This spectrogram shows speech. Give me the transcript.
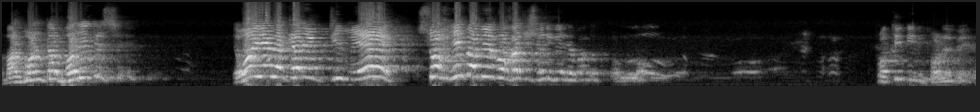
আমার মনটা ভরে গেছে। ওই এলাকার একটি মেয়ে সহিভাবে বখারি শরীফের ইবাদত করল। প্রতিদিন পড়ে মেয়ে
